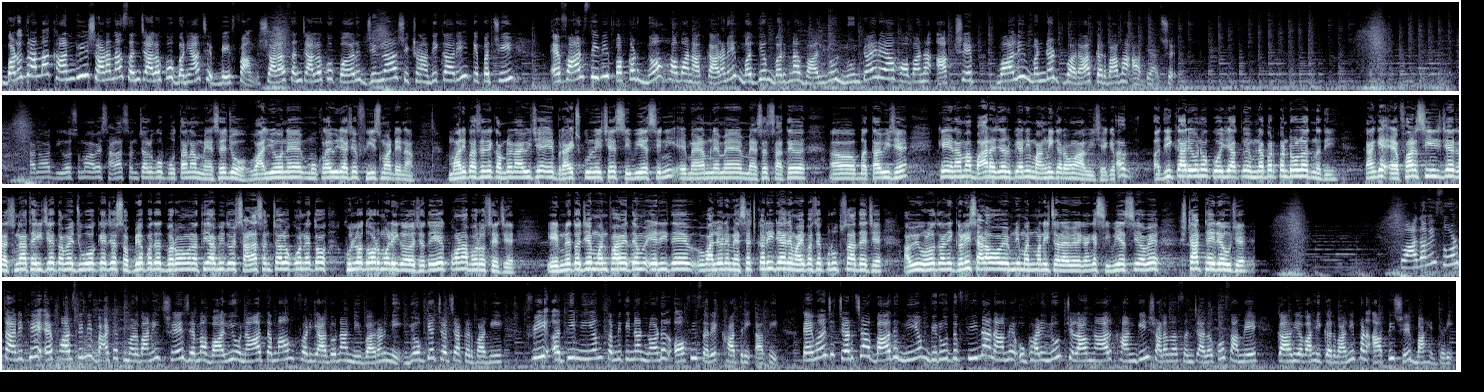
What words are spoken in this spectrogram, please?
વડોદરામાં ખાનગી શાળાના સંચાલકો બન્યા છે બેફામ. શાળા સંચાલકો પર જિલ્લા શિક્ષણાધિકારી કે પછી એફઆરસીની પકડ ન હોવાના કારણે મધ્યમ વર્ગના વાલીઓ લૂંટાઈ રહ્યા હોવાના આક્ષેપ વાલી મંડળ દ્વારા કરવામાં આવ્યા છે. દિવસોમાં હવે શાળા સંચાલકો પોતાના મેસેજો વાલીઓને મોકલાવી રહ્યા છે ફીસ માટેના. મારી પાસે જે કમ્પ્લેન આવી છે એ બ્રાઇટ સ્કૂલની છે સીબીએસસીની એ મેડમને મેં મેસેજ સાથે બતાવી છે કે એનામાં બાર હજાર રૂપિયાની માંગણી કરવામાં આવી છે કે અધિકારીઓનો કોઈ જાતનો એમના પર કંટ્રોલ જ નથી. કારણ કે એફઆરસી જે રચના થઈ છે, તમે જુઓ કે જે સભ્ય પદ ભરવામાં નથી આવી તો શાળા સંચાલકોને તો ખુલ્લો દોર મળી ગયો છે. તો એ કોના ભરોસે છે? એમને તો જે મન ફાવે તેમ એ રીતે વાલીઓને મેસેજ કરી રહ્યા છે. મારી પાસે પ્રૂફ સાથે છે. આવી વડોદરાની ઘણી શાળાઓ હવે એમની મનમાની ચલાવી કારણ કે સીબીએસસી હવે સ્ટાર્ટ થઈ રહ્યું છે. તો આગામી સોળ તારીખે એફઆરસીની બેઠક મળવાની છે, જેમાં વાલીઓના તમામ ફરિયાદોના નિવારણની યોગ્ય ચર્ચા કરવાની ફી અધિનિયમ સમિતિના નોડલ ઓફિસરે ખાતરી આપી. તેમજ ચર્ચા બાદ નિયમ વિરુદ્ધ ફીના નામે ઉઘાડી લૂંટ ચલાવનાર ખાનગી શાળાના સંચાલકો સામે કાર્યવાહી કરવાની પણ આપી છે બાંહેધરી.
